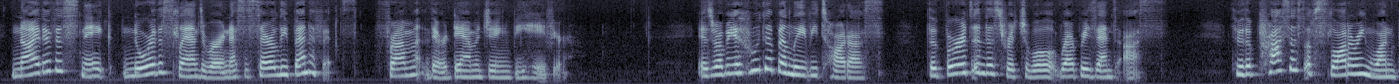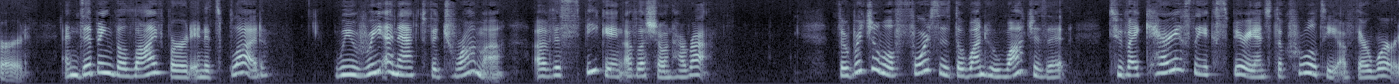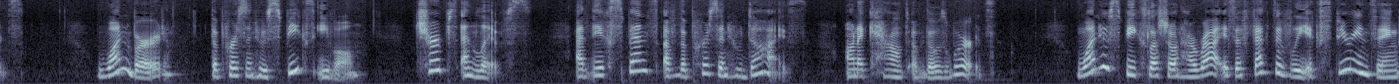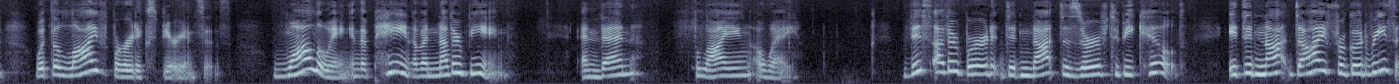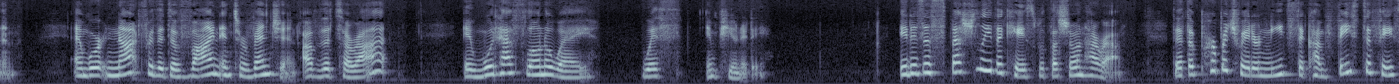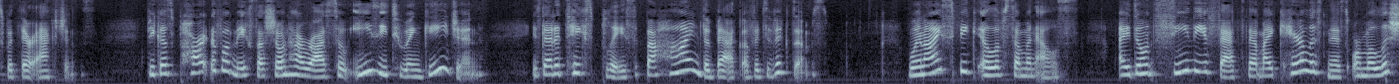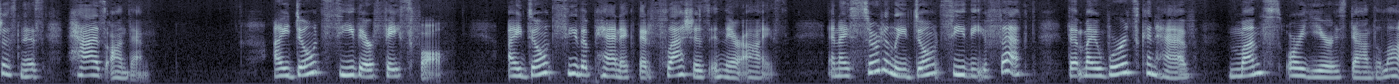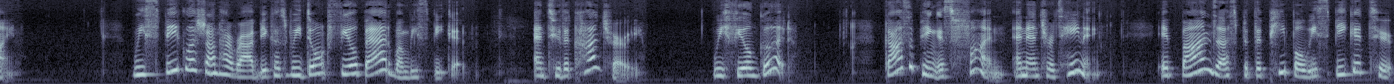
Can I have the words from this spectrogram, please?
Neither the snake nor the slanderer necessarily benefits from their damaging behavior. As Rabbi Yehuda ben Levi taught us, the birds in this ritual represent us. Through the process of slaughtering one bird and dipping the live bird in its blood, we reenact the drama of the speaking of Lashon Hara. The ritual forces the one who watches it to vicariously experience the cruelty of their words. One bird, the person who speaks evil, chirps and lives at the expense of the person who dies on account of those words. One who speaks Lashon Hara is effectively experiencing what the live bird experiences, wallowing in the pain of another being, and then flying away. This other bird did not deserve to be killed. It did not die for good reason. And were it not for the divine intervention of the Tzaraat, it would have flown away with impunity. It is especially the case with Lashon Hara that the perpetrator needs to come face to face with their actions. Because part of what makes Lashon Hara so easy to engage in is that it takes place behind the back of its victims. When I speak ill of someone else, I don't see the effect that my carelessness or maliciousness has on them. I don't see their face fall. I don't see the panic that flashes in their eyes. And I certainly don't see the effect that my words can have months or years down the line. We speak Lashon Hara because we don't feel bad when we speak it. And to the contrary, we feel good. Gossiping is fun and entertaining. It bonds us with the people we speak it to,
